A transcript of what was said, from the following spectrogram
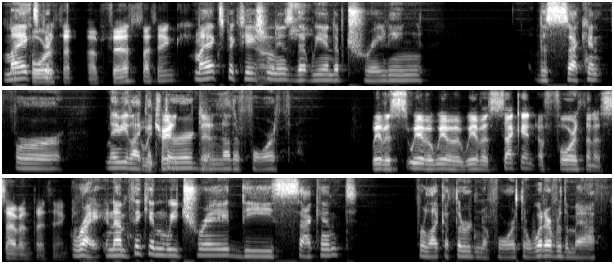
My expect- Fourth and a fifth, I think. my expectation No. is that we end up trading the second for maybe like We a third fifth. and another fourth. We have a s- we have a we have a we have a second, a fourth, and a seventh. I think. Right. And I'm thinking we trade the second for like a third and a fourth or whatever the math,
